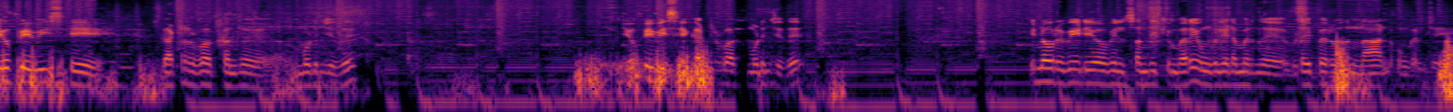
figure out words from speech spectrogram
யூபிவிசி கட்டர் ஒர்க் வந்து முடிஞ்சுது. யூபிவிசி கட்டர் ஒர்க் முடிஞ்சுது. இன்னொரு வீடியோவில் சந்திக்கும் வரை உங்களிடமிருந்து விடைபெறுவது நான் உங்கள் ஜெய்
